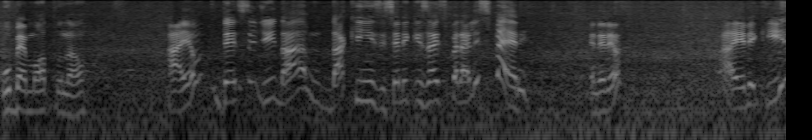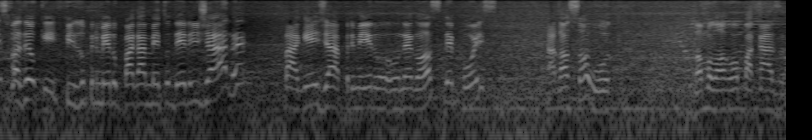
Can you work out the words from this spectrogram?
Uber Moto, não. Aí eu decidi dar, dar 15. Se ele quiser esperar, ele espere. Entendeu? Aí ele quis fazer o quê? Fiz o primeiro pagamento dele já, né? Paguei já primeiro o negócio, depois agora só o outro. Vamos logo, vamos pra casa.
